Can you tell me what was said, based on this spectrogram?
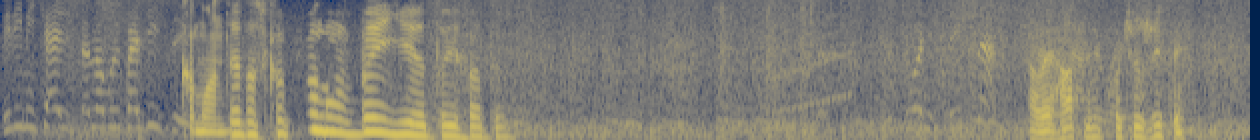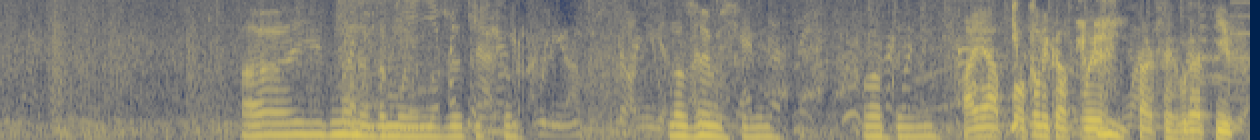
Перемечаюсь на новую позицию. Камон. Та скорпіоном вбий той гати. Але Гатлін хоче жити. А і в мене дамо йому жити, що нажився він. Хватить. А я покликав своїх старших братів.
